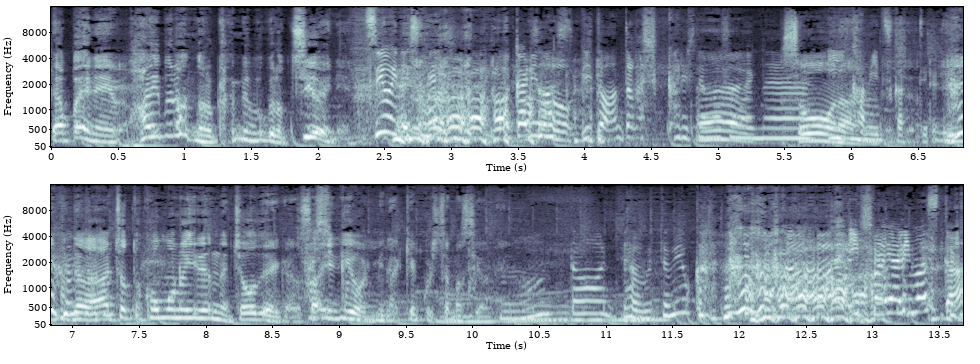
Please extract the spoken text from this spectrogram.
やっぱりねハイブランドの紙袋強いね。強いですね。わかります。ビトンとかしっかりしてますもんね、そう。なんですよ。いい紙使ってる。だからちょっと小物入れるのにちょうどいいから再利用みんな結構してますよね。本当？じゃあ売ってみようかな。いっぱいありますか？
